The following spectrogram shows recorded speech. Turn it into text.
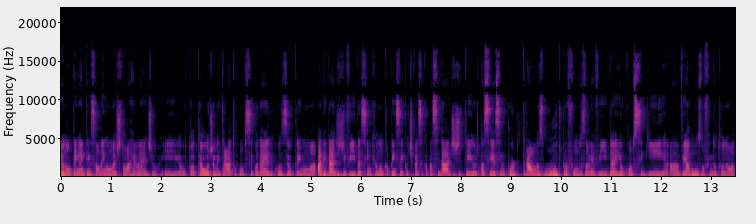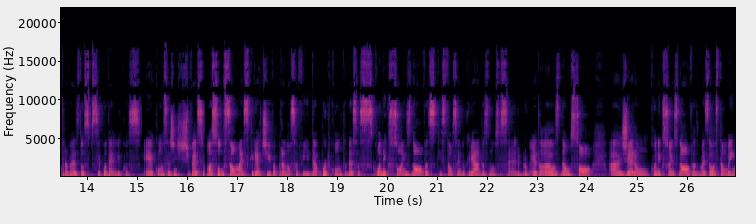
Eu não tenho a intenção nenhuma de tomar remédio e eu tô, até hoje eu me trato com psicodélicos, eu tenho uma qualidade de vida assim que eu nunca pensei que eu tivesse a capacidade de ter. Eu passei assim por traumas muito profundos na minha vida e eu consegui uh, ver a luz no fim do túnel através dos psicodélicos. É como se a gente tivesse uma solução mais criativa para nossa vida por conta dessas conexões novas que estão sendo criadas no nosso cérebro. Elas não só uh, geram conexões novas, mas elas também,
